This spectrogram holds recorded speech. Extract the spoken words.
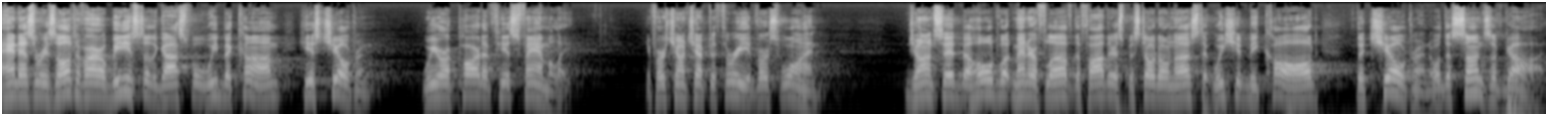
And as a result of our obedience to the gospel, we become His children. We are a part of His family. In 1 John chapter 3 at verse 1, John said, Behold, what manner of love the Father has bestowed on us that we should be called the children or the sons of God.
